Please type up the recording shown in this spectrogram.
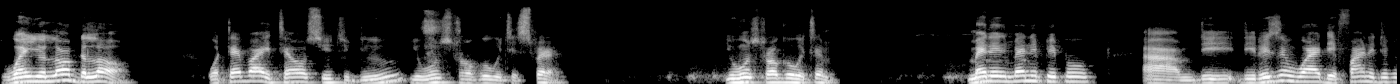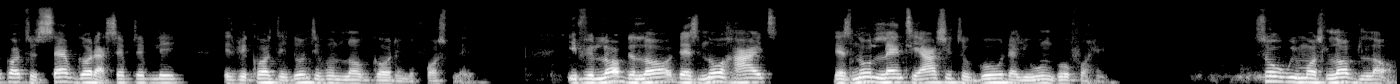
When you love the Lord, whatever he tells you to do, you won't struggle with his spirit. You won't struggle with him. Many, many people, um, the, the reason why they find it difficult to serve God acceptably is because they don't even love God in the first place. If you love the Lord, there's no height, there's no length he asks you to go that you won't go for him. So we must love the Lord.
